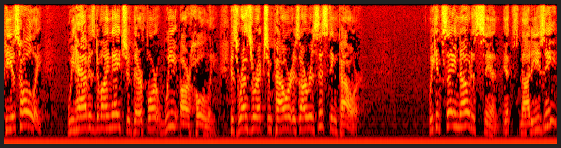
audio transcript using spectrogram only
He is holy. We have His divine nature, therefore, we are holy. His resurrection power is our resisting power. We can say no to sin. It's not easy,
